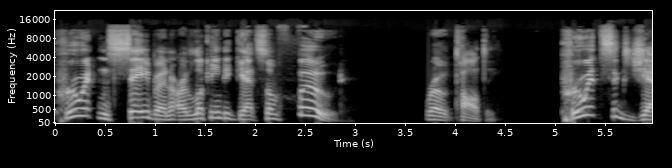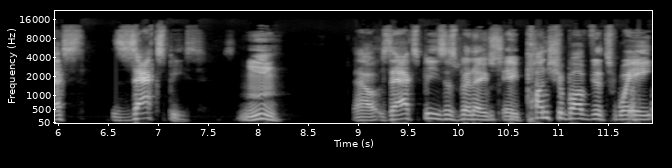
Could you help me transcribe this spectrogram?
Pruitt and Saban are looking to get some food. Wrote Talty. Pruitt suggests Zaxby's. Mm. Now, Zaxby's has been a, a punch above its weight,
